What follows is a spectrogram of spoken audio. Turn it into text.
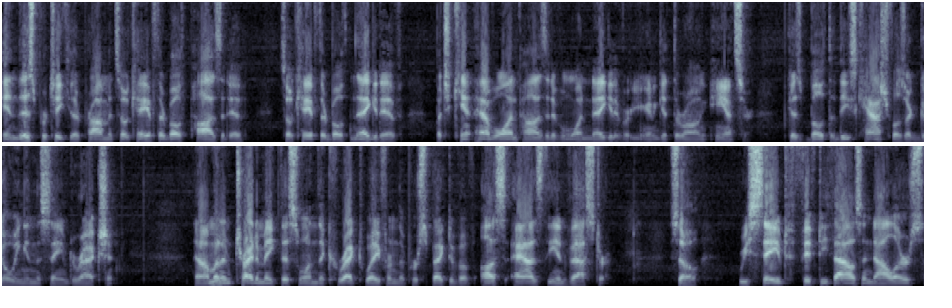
In this particular problem, it's okay if they're both positive it's okay if they're both negative, but you can't have one positive and one negative or you're going to get the wrong answer because both of these cash flows are going in the same direction. Now I'm going to try to make this one the correct way from the perspective of us as the investor. So we saved $50,000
